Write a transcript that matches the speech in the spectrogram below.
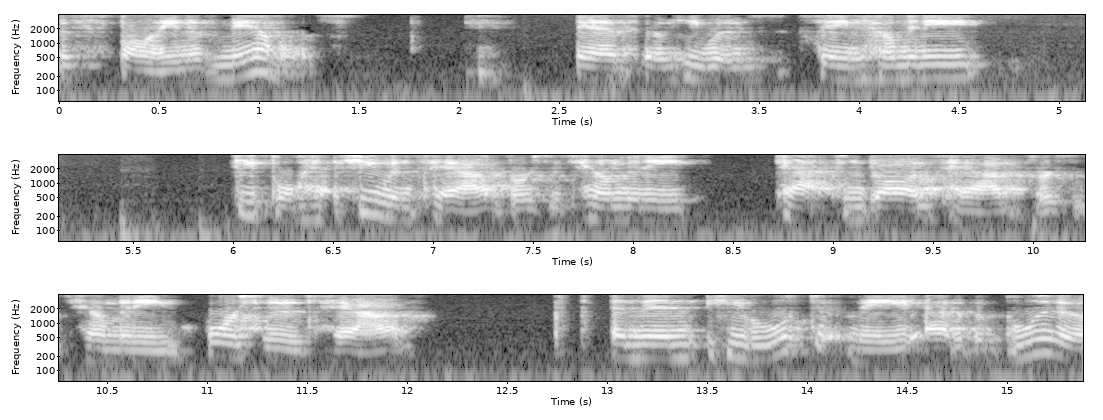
the spine of mammals. And so he was saying how many people humans have versus how many cats and dogs have versus how many horses have. And then he looked at me out of the blue,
